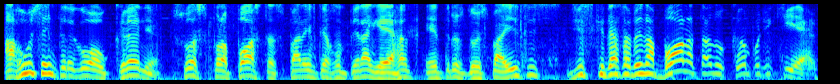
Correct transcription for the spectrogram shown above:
a Rússia entregou à Ucrânia suas propostas para interromper a guerra entre os dois países. Diz que dessa vez a bola está no campo de Kiev.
